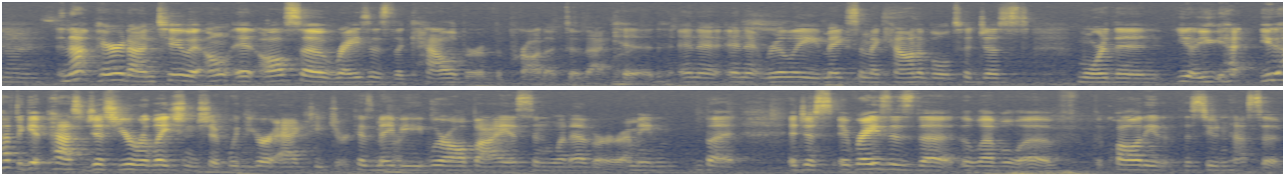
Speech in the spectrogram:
Nice. And that paradigm too, it, al- it also raises the caliber of the product of that kid, and it and it really makes them accountable to just more than you know. You ha- you have to get past just your relationship with your ag teacher because maybe we're all biased and whatever. I mean, but it just it raises the the level of the quality that the student has to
